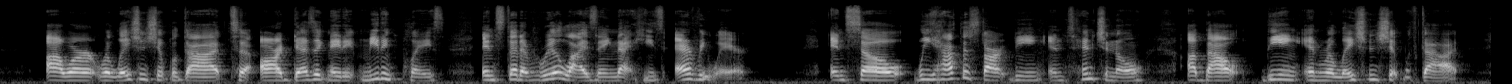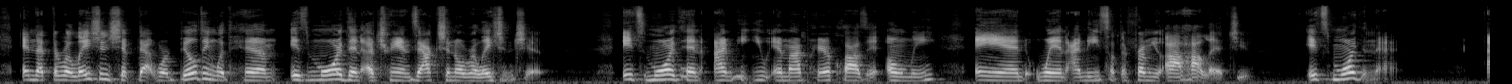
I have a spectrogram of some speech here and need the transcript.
our relationship with God to our designated meeting place instead of realizing that He's everywhere. And so we have to start being intentional about being in relationship with God and that the relationship that we're building with Him is more than a transactional relationship. It's more than I meet you in my prayer closet only, and when I need something from you, I'll holler at you. It's more than that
